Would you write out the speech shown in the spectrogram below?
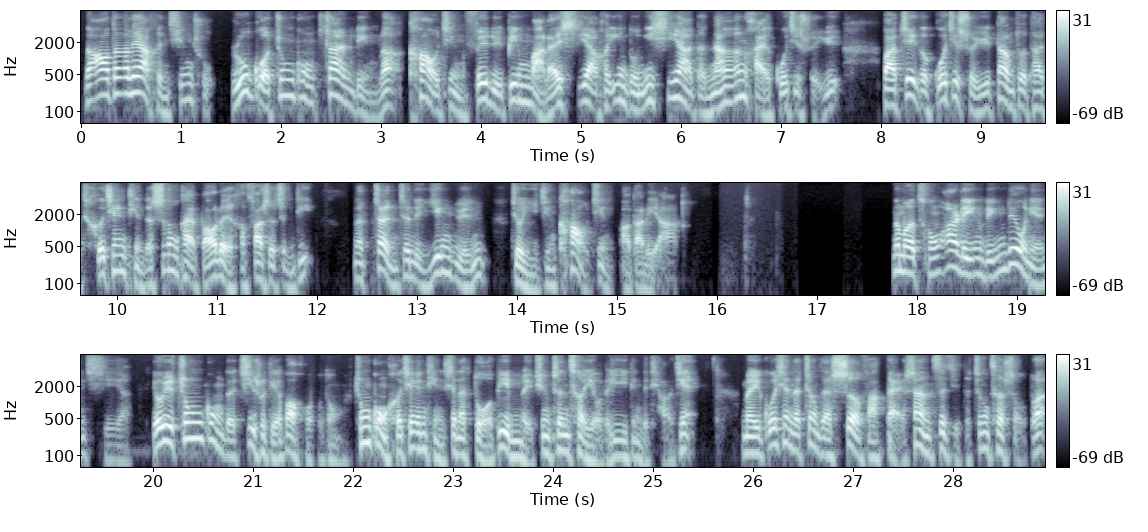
那澳大利亚很清楚，如果中共占领了靠近菲律宾、马来西亚和印度尼西亚的南海国际水域，把这个国际水域当做它核潜艇的深海堡垒和发射阵地，那战争的阴云就已经靠近澳大利亚。那么从二零零六年起啊，由于中共的技术谍报活动，中共核潜艇现在躲避美军侦测有了一定的条件。美国现在正在设法改善自己的侦测手段。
